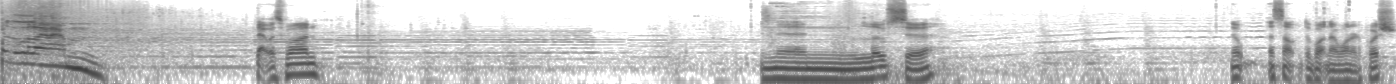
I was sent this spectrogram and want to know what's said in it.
Blam! That was fun. And then Lohse. Nope, that's not the button I wanted to push.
